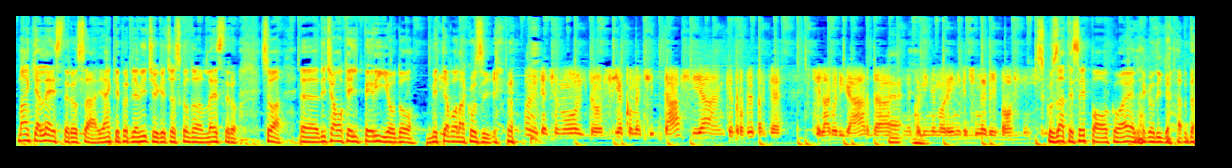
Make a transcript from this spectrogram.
ma anche all'estero, sai, anche per gli amici che ci ascoltano all'estero, insomma, eh, diciamo che è il periodo, mettiamola così. Mi piace molto, sia come città, sia anche proprio perché c'è Lago di Garda, Eh. le colline Moreni, che ci sono dei posti. Scusate se è poco, eh, il lago di Garda.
